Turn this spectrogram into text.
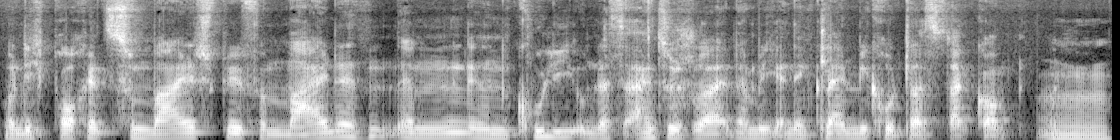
Und ich brauche jetzt zum Beispiel für meinen einen, einen Kuli, um das einzuschalten, damit ich an den kleinen Mikrotaster komme. Mhm.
